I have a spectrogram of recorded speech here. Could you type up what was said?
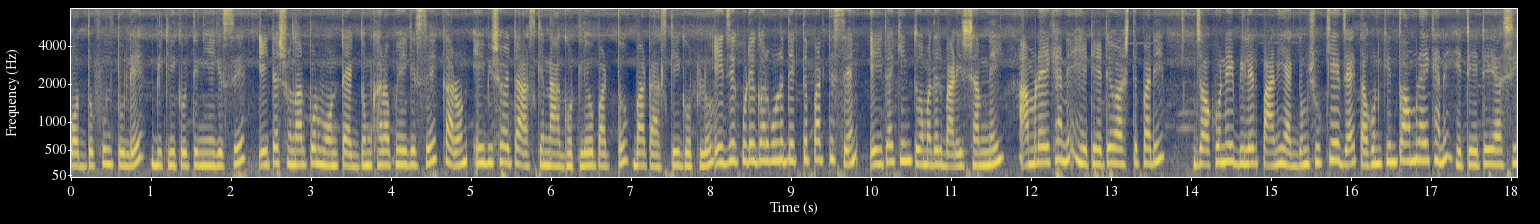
পদ্ম ফুল তুলে বিক্রি করতে নিয়ে গেছে। এইটা শোনার পর মনটা একদম খারাপ হয়ে গেছে, কারণ এই বিষয়টা আজকে না ঘটলেও পারতো, বাট আজকেই ঘটলো। এই যে কুড়ে ঘরগুলো দেখতে পারতেছেন, এইটা কিন্তু আমাদের বাড়ির সামনেই। আমরা এখানে হেঁটে হেঁটেও আসতে পারি। যখন এই বিলের পানি একদম শুকিয়ে যায় তখন কিন্তু আমরা এখানে হেঁটে হেঁটেই আসি।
